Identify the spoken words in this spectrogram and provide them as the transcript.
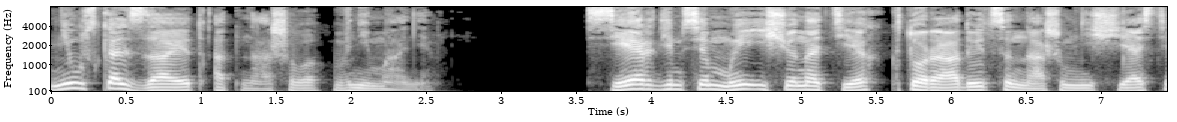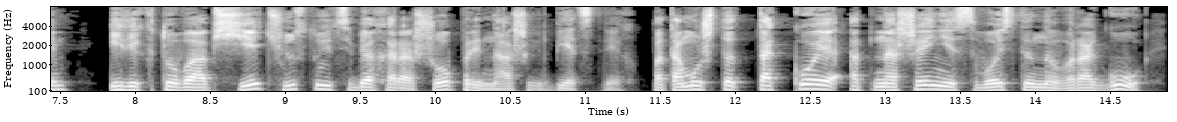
не ускользают от нашего внимания. Сердимся мы еще на тех, кто радуется нашим несчастьям или кто вообще чувствует себя хорошо при наших бедствиях, потому что такое отношение свойственно врагу –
